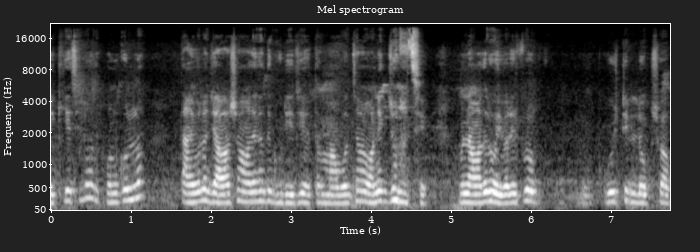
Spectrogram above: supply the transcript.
লিখিয়েছিল ফোন করল। তা আমি বললাম, যাওয়ার সময় আমাদের এখান থেকে ঘুরিয়ে যেও। তা মা বলছে, আমার অনেকজন আছে মানে আমাদের ওই বাড়ির পুরো গোষ্ঠীর লোক সব।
